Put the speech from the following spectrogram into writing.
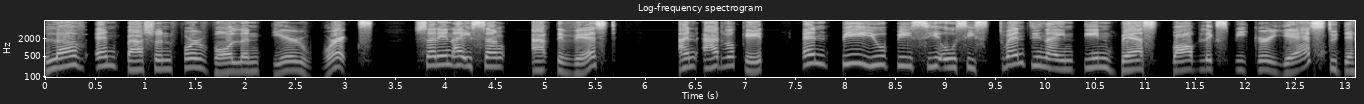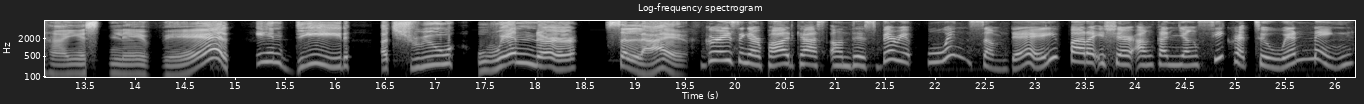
love, and passion for volunteer works. Siya rin ay isang activist, an advocate, and PUPCOC's 2019 Best Public Speaker, yes, to the highest level. Indeed, a true winner sa life. gracing our podcast on this very winsome day para i-share ang kanyang secret to winning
